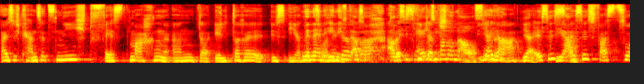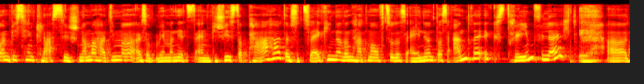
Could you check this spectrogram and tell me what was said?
also ich kann es jetzt nicht festmachen an der Ältere ist eher der Nein, nein, eh nicht, aber, so. aber, aber, es, es gibt einfach, schon auf, Ja, oder? ja, ja, es ist, ja. es ist fast so ein bisschen klassisch. Ne? Man hat immer, also wenn man jetzt ein Geschwisterpaar hat, also zwei Kinder, dann hat man oft so das eine und das andere Extrem vielleicht. Ja. Äh,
